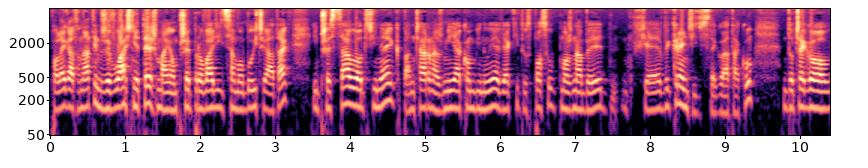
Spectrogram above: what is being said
polega to na tym, że właśnie też mają przeprowadzić samobójczy atak i przez cały odcinek pan Czarna Żmija kombinuje, w jaki tu sposób można by się wykręcić z tego ataku, do czego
